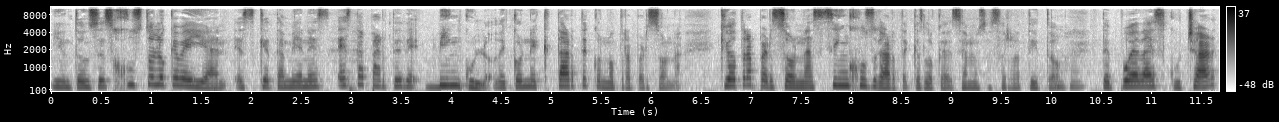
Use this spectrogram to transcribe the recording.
Y entonces justo lo que veían es que también es esta parte de vínculo, de conectarte con otra persona, que otra persona sin juzgarte, que es lo que decíamos hace ratito, te pueda escuchar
